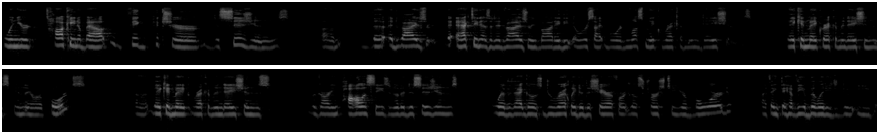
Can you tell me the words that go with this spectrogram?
When you're talking about big picture decisions, um, the advisory, acting as an advisory body, the oversight board must make recommendations. They can make recommendations in their reports. Uh, they can make recommendations regarding policies and other decisions, whether that goes directly to the sheriff or it goes first to your board. I think they have the ability to do either.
